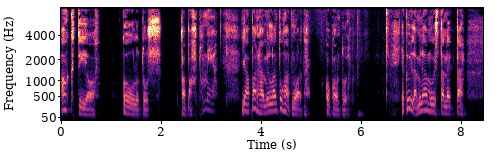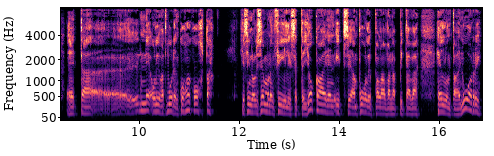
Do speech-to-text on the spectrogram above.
aktiokoulutustapahtumia. Ja parhaimmillaan tuhat nuorta kokoontui. Ja kyllä minä muistan, että, että ne olivat vuoden kohokohta – ja siinä oli semmoinen fiilis, että jokainen itseään puolipalavana pitävä helluntai nuori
